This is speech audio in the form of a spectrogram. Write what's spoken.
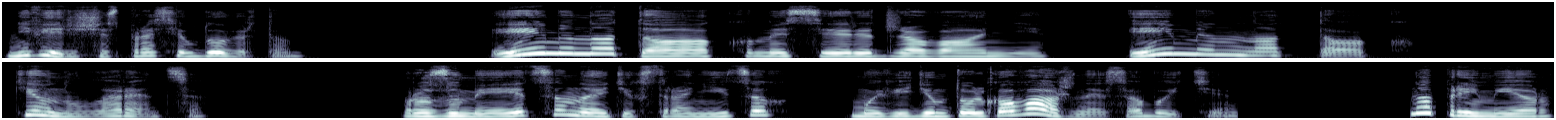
Неверяще спросил Довертон. Именно так, мессере Джованни, именно так, кивнул Лоренцо. Разумеется, на этих страницах мы видим только важные события. Например,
